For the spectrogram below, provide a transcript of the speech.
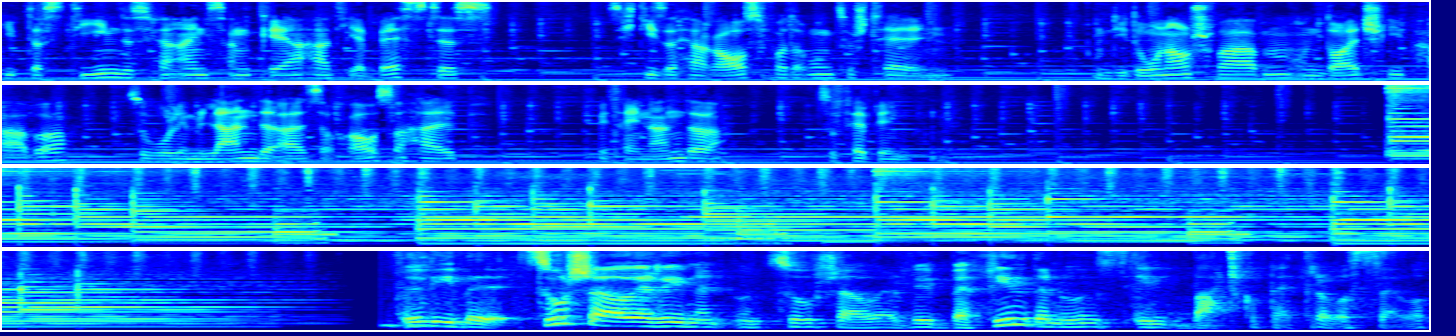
gibt das Team des Vereins St. Gerhard ihr Bestes, sich dieser Herausforderung zu stellen, um die Donauschwaben und Deutschliebhaber sowohl im Lande als auch außerhalb miteinander zu verbinden. Liebe Zuschauerinnen und Zuschauer, wir befinden uns in Bačko Petrovosevo.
